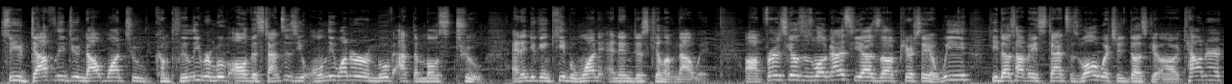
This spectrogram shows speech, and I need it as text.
So you definitely do not want to completely remove all of his stances. You only want to remove at the most two, and then you can keep one and then just kill him that way. Um, for his skills as well, guys, he has uh, Pierce AoE. He does have a stance as well, which he does uh, counter.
